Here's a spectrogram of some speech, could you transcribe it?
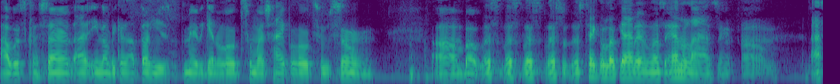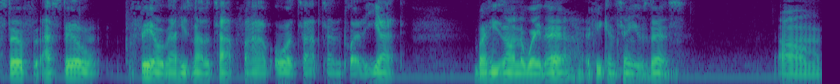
I, I was concerned. I, you know, because I thought he was maybe getting a little too much hype a little too soon. Um, but let's let's let's let's let's take a look at it and let's analyze it. Um, I still I still feel that he's not a top five or a top ten player yet, but he's on the way there if he continues this. Um,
